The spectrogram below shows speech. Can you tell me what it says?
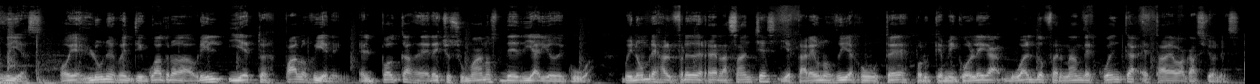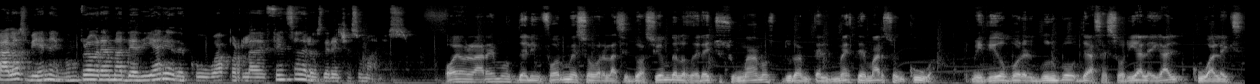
buenos días. Hoy es lunes 24 de abril y esto es Palos Vienen, el podcast de derechos humanos de Diario de Cuba. Mi nombre es Alfredo Herrera Sánchez y estaré unos días con ustedes porque mi colega Waldo Fernández Cuenca está de vacaciones. Palos Vienen, un programa de Diario de Cuba por la defensa de los derechos humanos. Hoy hablaremos del informe sobre la situación de los derechos humanos durante el mes de marzo en Cuba, emitido por el grupo de asesoría legal Cubalex.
